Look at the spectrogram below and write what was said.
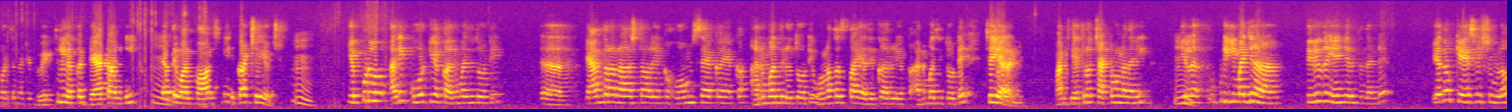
పడుతున్నటువంటి వ్యక్తుల యొక్క డేటాని లేకపోతే వాళ్ళ కాల్స్ని రికార్డ్ చేయొచ్చు. మ్మ్. ఎప్పుడు అది కోర్టు యొక్క అనుమతితోటి కేంద్ర రాష్ట్రాల యొక్క హోంశాఖ యొక్క అనుమతులతోటి ఉన్నత స్థాయి అధికారుల యొక్క అనుమతితోటే చేయాలండి. మన చేతిలో చట్టం ఉన్నదని ఇలా ఇప్పుడు ఈ మధ్యన తెలుగుగా ఏం జరుగుతుందంటే ఏదో కేసు విషయంలో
